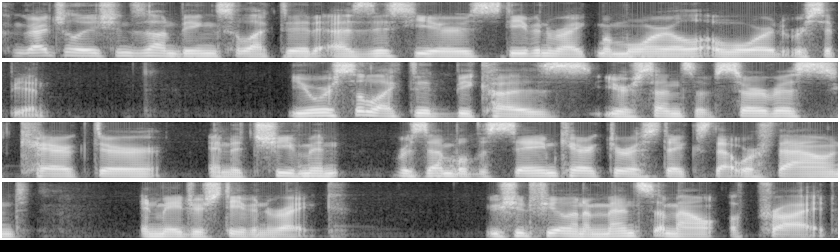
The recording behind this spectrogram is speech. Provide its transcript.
Congratulations on being selected as this year's Stephen Reich Memorial Award recipient. You were selected because your sense of service, character, and achievement resemble the same characteristics that were found in Major Stephen Reich. You should feel an immense amount of pride.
